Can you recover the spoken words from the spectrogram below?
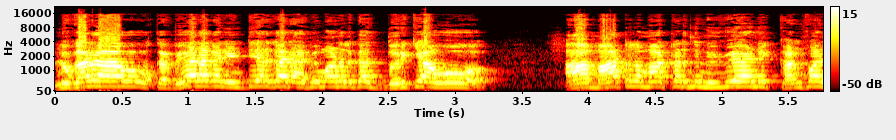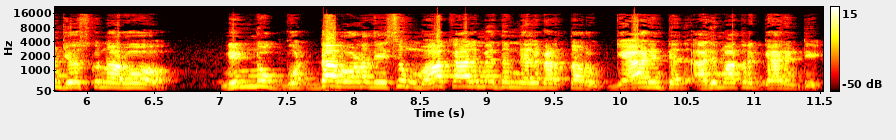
నువ్వు ఒకవేళ కానీ ఎన్టీఆర్ గారి అభిమానులుగా దొరికావో ఆ మాటలు మాట్లాడింది నువ్వే అని కన్ఫర్మ్ చేసుకున్నారో నిన్ను గుడ్డలు ఓడదీసి మోకాల మీద నిలబెడతారు. గ్యారంటీ అది అది మాత్రం గ్యారంటీ.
